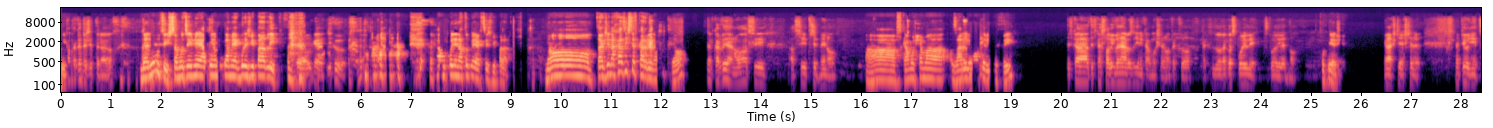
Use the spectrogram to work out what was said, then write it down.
líp. Tam takhle držet teda, jo? Ne, nemusíš, samozřejmě, já ti jenom říkám, jak budeš vypadat líp. jo, ok, děkuju. Já úplně na tobě, jak chceš vypadat. No, takže nacházíš se v Karvinu, jo? Jsem v Karvině, no, asi, asi tři dny, no. A s kámošama zalíváte vítězství. Teďka, teďka slavíme narozeniny kámoše, no, tak to, tak to takhle spojili, spojili jedno. Co piješ? Já ještě, ještě ne, nepiju nic.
